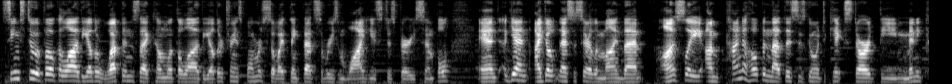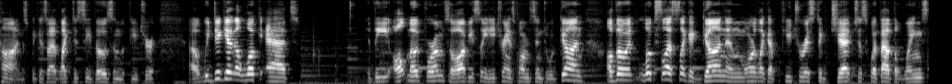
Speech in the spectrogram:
seems to evoke a lot of the other weapons that come with a lot of the other Transformers, so I think that's the reason why he's just very simple. And again, I don't necessarily mind that. Honestly, I'm kind of hoping that this is going to kickstart the mini cons, because I'd like to see those in the future. Uh, we did get a look at the alt mode for him, so obviously he transforms into a gun. Although it looks less like a gun and more like a futuristic jet just without the wings,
